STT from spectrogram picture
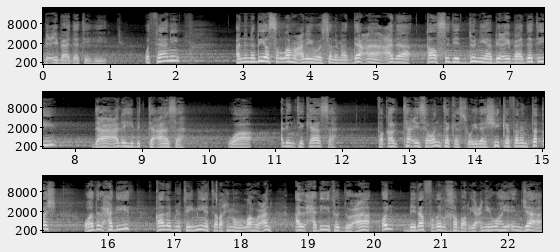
بعبادته. والثاني أن النبي صلى الله عليه وسلم دعا على قاصد الدنيا بعبادته دعا عليه بالتعاسة والانتكاسة. فقال تعس وانتكس وإذا شيك فلا انتقش وهذا الحديث قال ابن تيمية رحمه الله عنه الحديث دعاء بلفظ الخبر يعني وهي إن جاء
